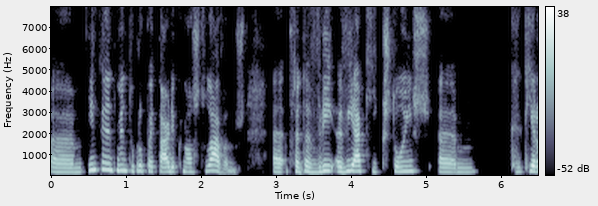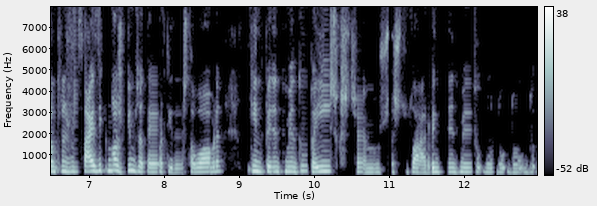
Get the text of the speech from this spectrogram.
uh, independentemente do grupo etário que nós estudávamos. Uh, portanto, havia, havia, aqui questões um, que, que, eram transversais e que nós vimos até a partir desta obra, que independentemente do país que estejamos a estudar, independentemente do, do, do,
